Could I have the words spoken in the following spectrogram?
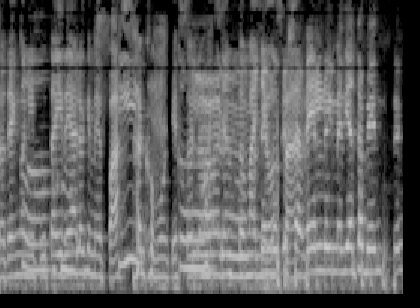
no tengo ni puta idea lo que me pasa, Sí, como que como- solo me siento no tengo que saberlo inmediatamente.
